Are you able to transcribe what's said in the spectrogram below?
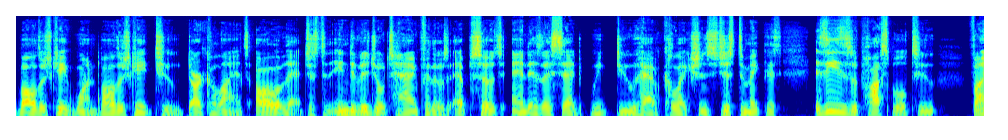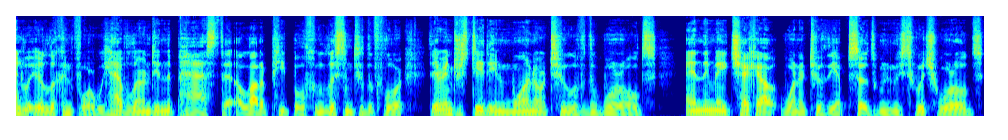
Baldur's Gate 1, Baldur's Gate 2, Dark Alliance, all of that. Just an individual tag for those episodes. And as I said, we do have collections just to make this as easy as possible to find what you're looking for. We have learned in the past that a lot of people who listen to the Flore, they're interested in one or two of the worlds, and they may check out one or two of the episodes when we switch worlds,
